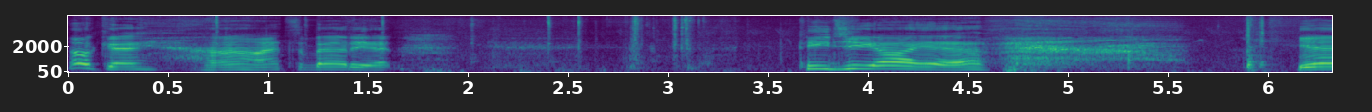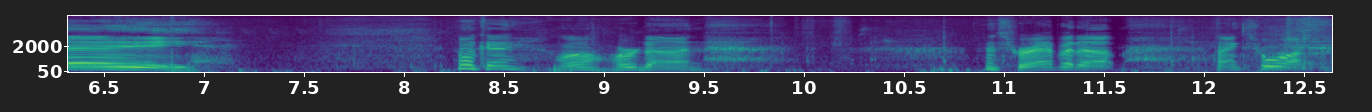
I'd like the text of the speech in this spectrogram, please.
Okay. Uh, that's about it. TGIF. Yay. Okay, well, we're done. Let's wrap it up. Thanks for watching.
